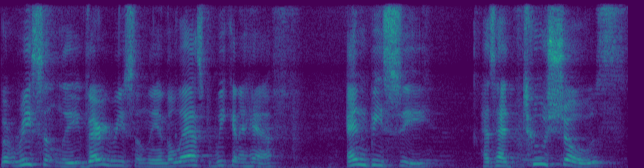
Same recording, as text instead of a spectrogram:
but recently, very recently, in the last week and a half, NBC has had two shows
